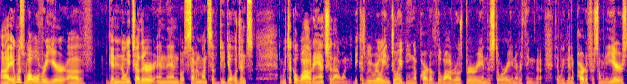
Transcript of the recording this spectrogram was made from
Uh, it was well over a year of getting to know each other and then about seven months of due diligence. We took a while to answer that one because we really enjoy being a part of the Wild Rose Brewery and the story and everything that, that we've been a part of for so many years.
